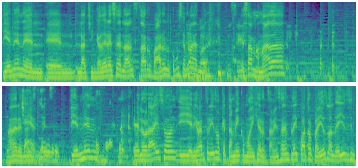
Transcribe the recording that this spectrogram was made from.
Tienen el, el- la chingadera esa del All Star Battle, ¿cómo se llama? La- Sí. esa mamada. Madre mía. Tienen el Horizon y el Gran Turismo, que también, como dijeron, también salen en Play 4, pero ellos, los de ellos dicen,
